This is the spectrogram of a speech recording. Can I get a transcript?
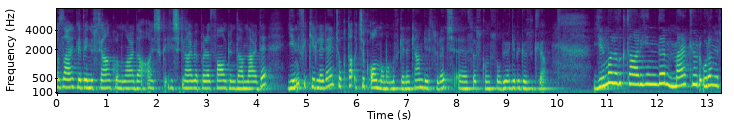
Özellikle Venüsyen konularda, aşk, ilişkiler ve parasal gündemlerde yeni fikirlere çok da açık olmamamız gereken bir süreç e, söz konusu oluyor gibi gözüküyor. 20 Aralık tarihinde Merkür-Uranüs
